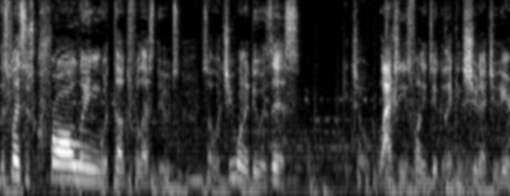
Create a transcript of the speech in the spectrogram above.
this place is crawling with thugs for less dudes. So what you want to do is this. Get your. Well, actually, it's funny too because they can shoot at you here.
